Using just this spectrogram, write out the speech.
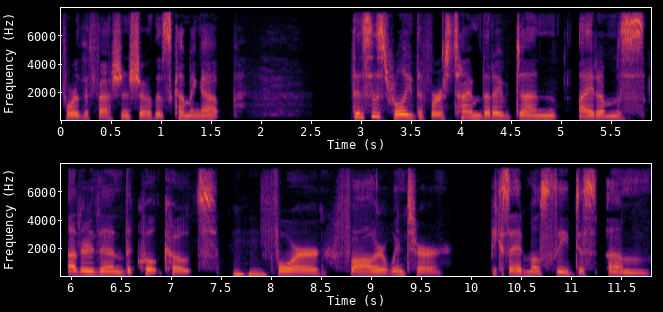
for the fashion show that's coming up. This is really the first time that I've done items other than the quilt coats Mhm. for fall or winter because I had mostly just um,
